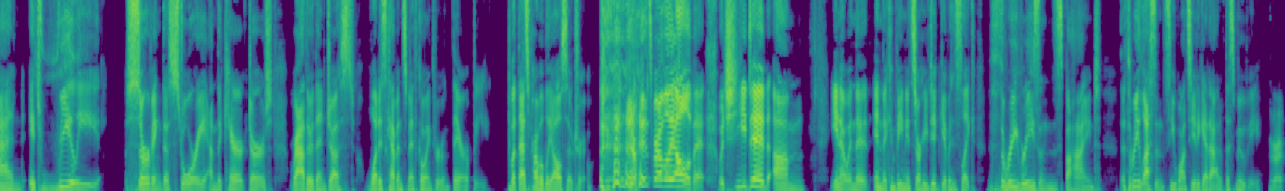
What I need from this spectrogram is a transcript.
And it's really serving the story and the characters rather than just what is Kevin Smith going through in therapy. But that's probably also true. it's probably all of it, which he did um you know in the in the convenience tour he did give his like three reasons behind the three lessons he wants you to get out of this movie. Right.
